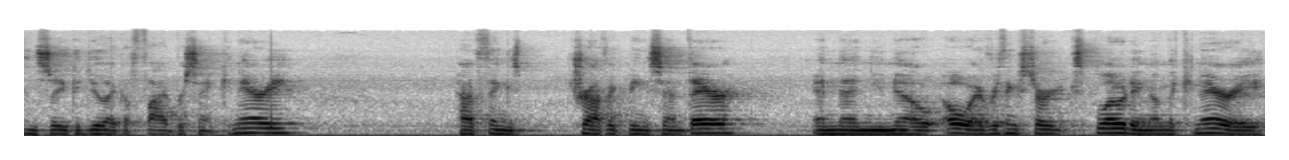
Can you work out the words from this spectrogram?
And so you could do like a five percent canary, have things traffic being sent there, and then you know, oh, everything started exploding on the canary.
